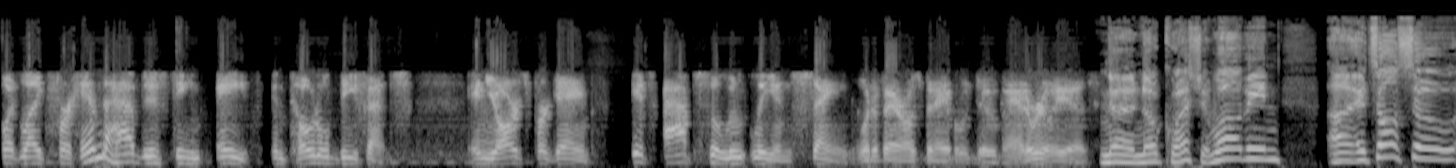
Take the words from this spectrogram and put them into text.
But like for him to have this team eighth in total defense in yards per game, it's absolutely insane what Evero's been able to do, man. It really is. No, no question. Well, I mean, uh, it's also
